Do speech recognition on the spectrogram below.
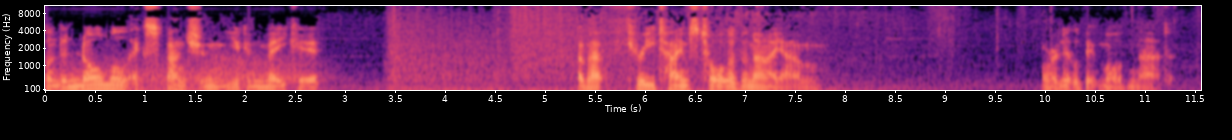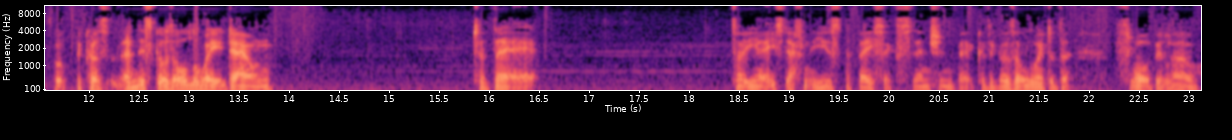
Under normal expansion, you can make it about three times taller than I am, or a little bit more than that. But because, and this goes all the way down to there. So yeah, he's definitely used the base extension bit because it goes all the way to the floor below,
